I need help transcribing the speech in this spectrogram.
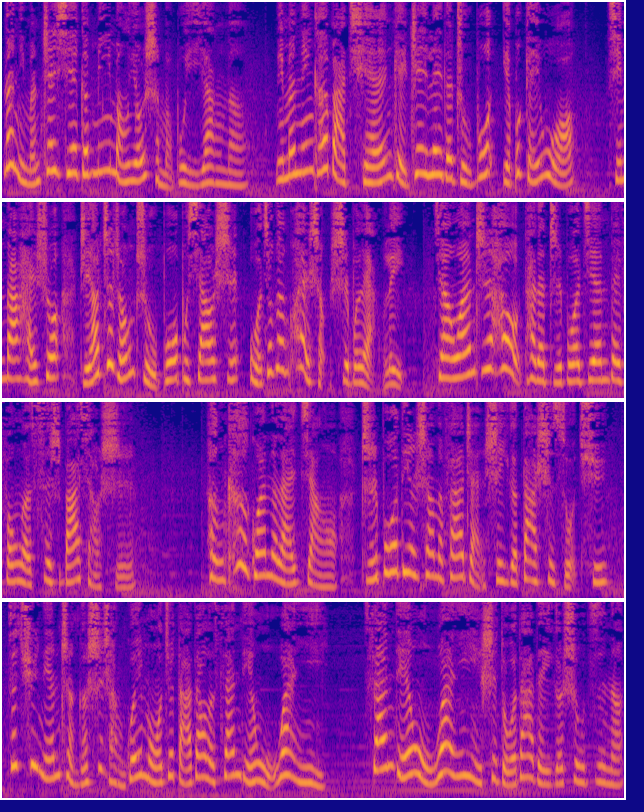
那你们这些跟咪蒙有什么不一样呢？”你们宁可把钱给这类的主播，也不给我。辛巴还说，只要这种主播不消失，我就跟快手势不两立。讲完之后，他的直播间被封了四十八小时。很客观的来讲哦，直播电商的发展是一个大势所趋，在去年整个市场规模就达到了三点五万亿。三点五万亿是多大的一个数字呢？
